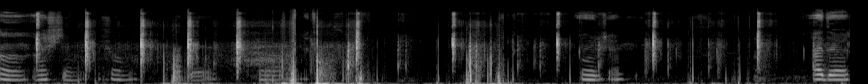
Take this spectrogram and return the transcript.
Aa açtım. Şu anda. Öleceğim. Hadi öl.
